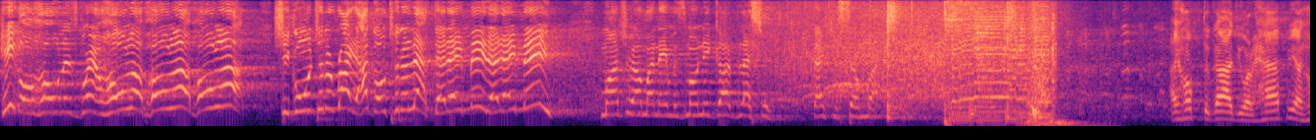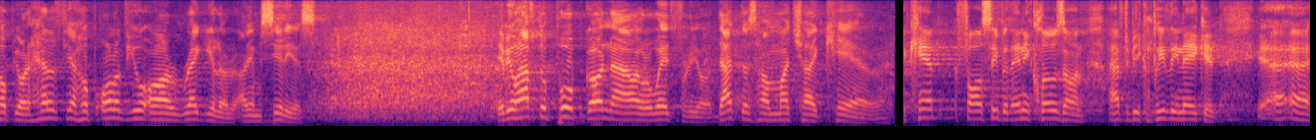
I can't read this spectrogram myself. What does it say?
He gonna hold his ground. Hold up, hold up, hold up. She going to the right, I go to the left. That ain't me, that ain't me. Montreal, my name is Mo'Nique. God bless you. Thank you so much. I hope to God you are happy. I hope you are healthy. I hope all of you are regular. I am serious. if you have to poop, go now. I will wait for you. That is how much I care. I can't fall asleep with any clothes on. I have to be completely naked. Uh, uh,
